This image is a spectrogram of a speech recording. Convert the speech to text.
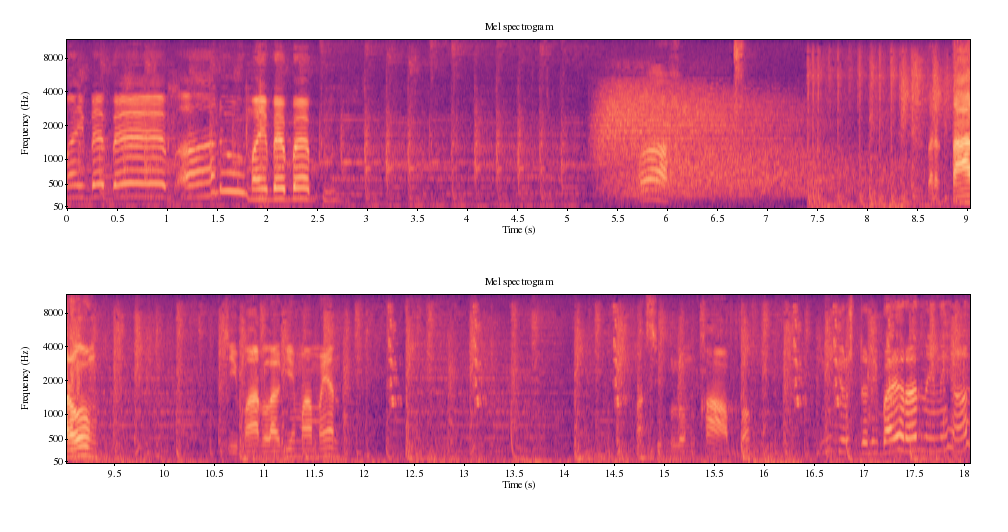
My bebeb. Aduh my bebeb. Wah. Bertarung. Cimar lagi mamen. Masih belum kapok. Ini jurus dari Byron ini ha.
